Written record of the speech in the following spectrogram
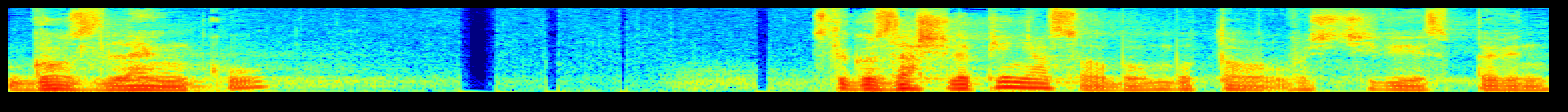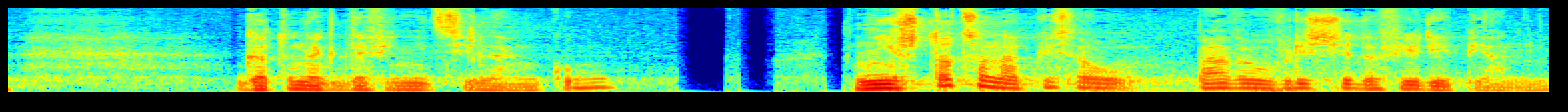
go z lęku, z tego zaślepienia sobą, bo to właściwie jest pewien gatunek definicji lęku, niż to, co napisał Paweł w liście do Filipian.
